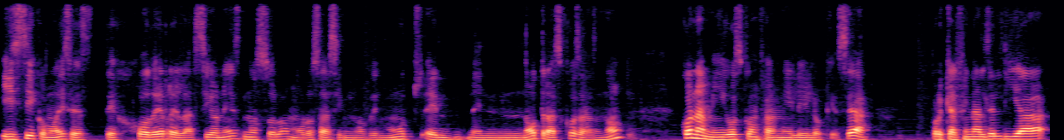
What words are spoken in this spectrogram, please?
Y sí, como dices, te jode relaciones, no solo amorosas, sino de much- en, en otras cosas, ¿no? Con amigos, con familia y lo que sea. Porque al final del día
